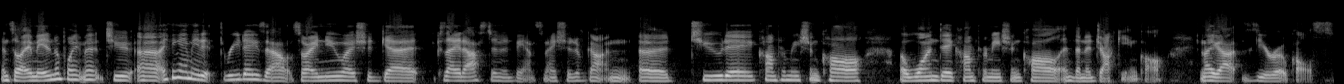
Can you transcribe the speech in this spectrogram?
And so i made an appointment to uh, i think i made it three days out so i knew i should get because i had asked in advance and i should have gotten a two day confirmation call a one day confirmation call, and then a jockeying call. And I got zero calls.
